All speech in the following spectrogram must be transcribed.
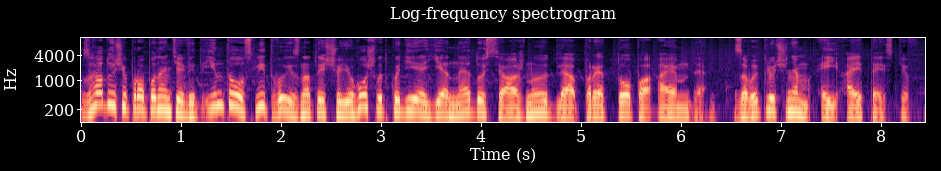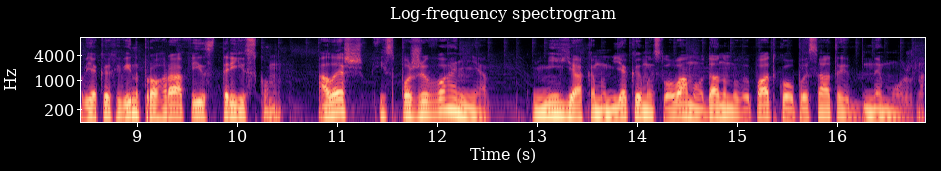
Згадуючи про опонентів від Intel, слід визнати, що його швидкодія є недосяжною для предтопа AMD, за виключенням AI-тестів, в яких він програв із тріском. Але ж і споживання ніякими м'якими словами у даному випадку описати не можна.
